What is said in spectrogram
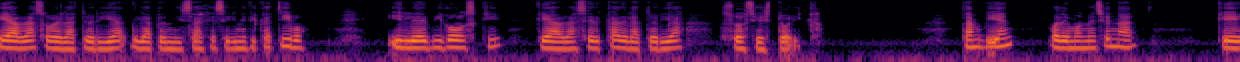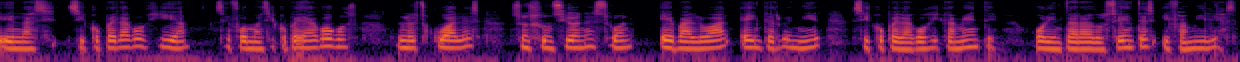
que habla sobre la teoría del aprendizaje significativo, y Lev Vygotsky, que habla acerca de la teoría sociohistórica. También podemos mencionar que en la psicopedagogía se forman psicopedagogos, los cuales sus funciones son evaluar e intervenir psicopedagógicamente, orientar a docentes y familias,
